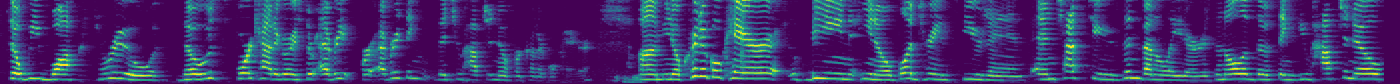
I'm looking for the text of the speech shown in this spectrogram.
So we walk through those four categories through every for everything that you have to know for critical care. Mhm. Um, you know, critical care being you know blood transfusions and chest tubes and ventilators and all of those things. You have to know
